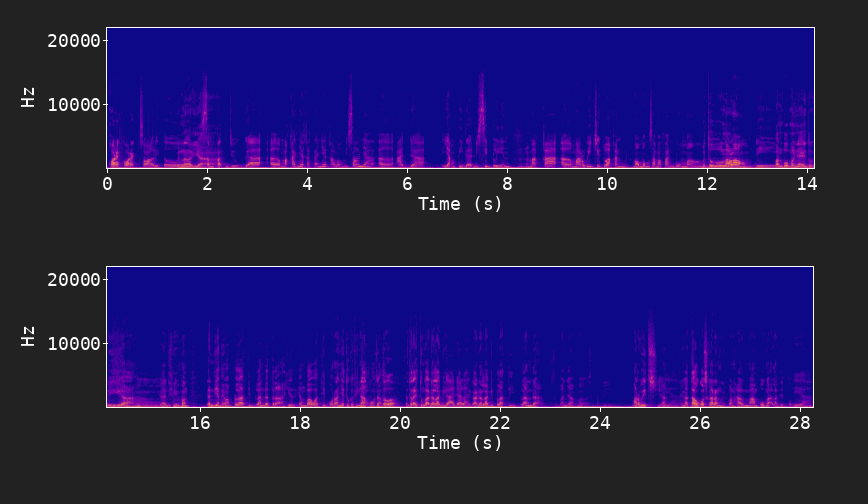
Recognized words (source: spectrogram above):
korek-korek soal itu. Benar, ya. Sempat juga eh, makanya katanya kalau misalnya eh, ada yang tidak disiplin, maka eh, Marwich itu akan ngomong sama Van Bommel. Betul. Tolong di Van Bommelnya itu iya. Mm. Jadi memang dan dia memang pelatih Belanda terakhir yang bawa tim orangnya itu ke final kalau Betul. salah. Setelah itu nggak ada lagi. Nggak ada lagi. Nggak ada lagi pelatih Belanda sebanyak eh, seperti Marwitz ya. Iya. Saya nggak tahu kalau sekarang nih Van Hal mampu nggak lagi tuh Iya,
